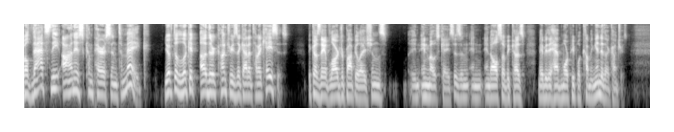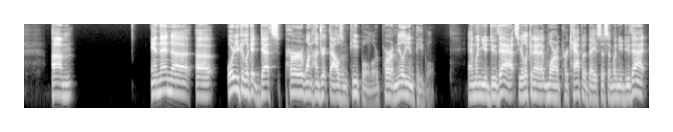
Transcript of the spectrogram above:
Well, that's the honest comparison to make. You have to look at other countries that got a ton of cases because they have larger populations, in, in most cases, and, and, and also because maybe they have more people coming into their countries. Um, and then, uh, uh, or you could look at deaths per 100,000 people or per a million people. And when you do that, so you're looking at it more on a per capita basis, and when you do that,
